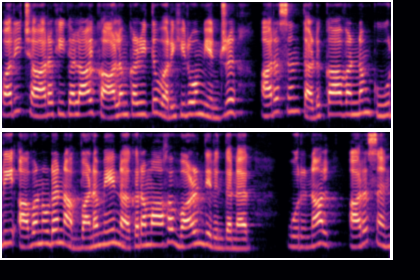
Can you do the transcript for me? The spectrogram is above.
பரிச்சாரகிகளாய் காலங்கழித்து வருகிறோம் என்று அரசன் தடுக்காவண்ணம் கூறி அவனுடன் அவ்வனமே நகரமாக வாழ்ந்திருந்தனர். ஒரு நாள் அரசன்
